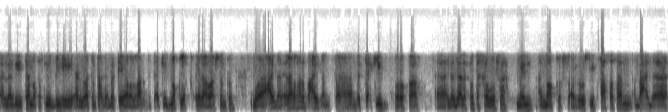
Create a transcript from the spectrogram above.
الذي تم تصنيف به الولايات المتحدة الأمريكية والغرب بالتأكيد مقلق إلى واشنطن وأيضا إلى الغرب أيضا. فبالتأكيد أوروبا آه، لازالت متخوفة من الموقف الروسي خاصة بعد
